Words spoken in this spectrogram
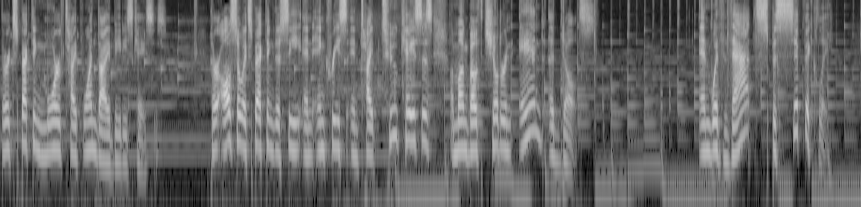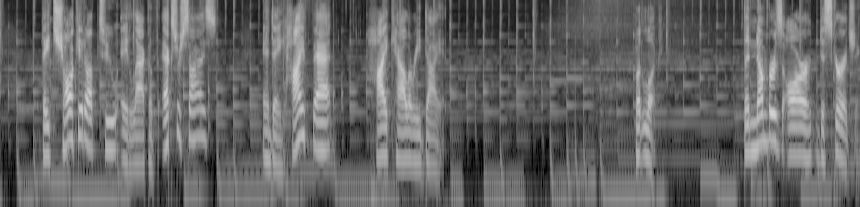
They're expecting more type 1 diabetes cases. They're also expecting to see an increase in type 2 cases among both children and adults. And with that specifically, they chalk it up to a lack of exercise and a high fat, high calorie diet. But look, the numbers are discouraging.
